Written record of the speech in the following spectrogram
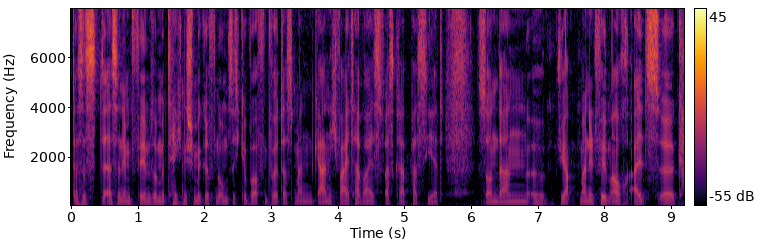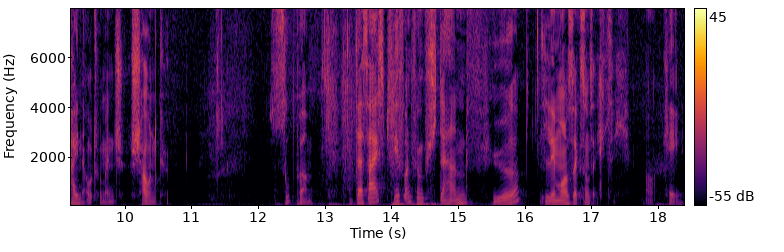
dass es dass in dem Film so mit technischen Begriffen um sich geworfen wird, dass man gar nicht weiter weiß, was gerade passiert, sondern äh, ja, man den Film auch als äh, kein Automensch schauen kann. Super. Das heißt 4 von 5 Sternen für Le Mans 66. Okay.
